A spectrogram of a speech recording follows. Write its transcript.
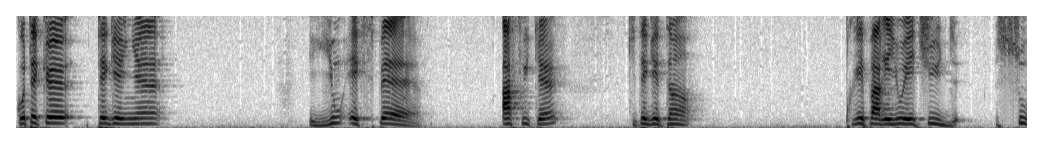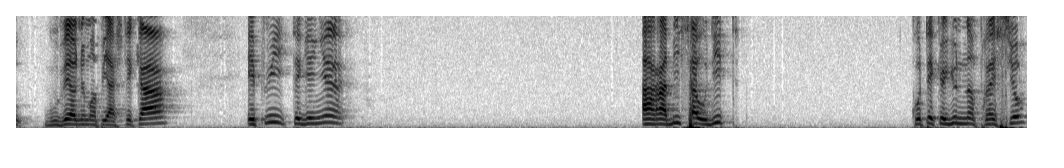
Côté que tu gagné un expert africain qui te préparé une étude sous gouvernement PHTK et puis tu gagné Arabie Saoudite côté que une pression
